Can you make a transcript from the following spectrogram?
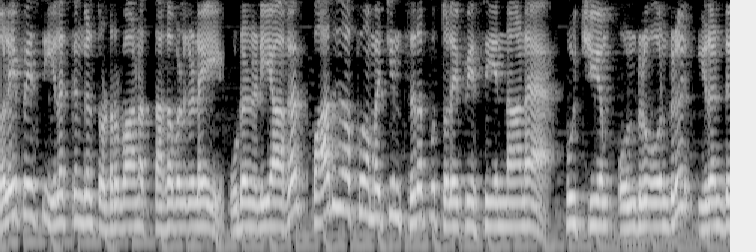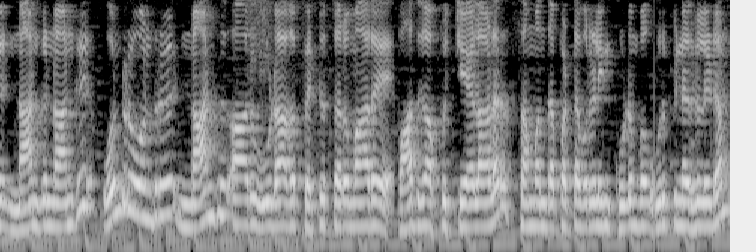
தொலைபேசி இலக்கங்கள் தொடர்பான தகவல்களை உடனடியாக பாதுகாப்பு அமைச்சின் சிறப்பு தொலைபேசி எண்ணான பூஜ்ஜியம் ஒன்று ஒன்று இரண்டு நான்கு நான்கு ஒன்று ஒன்று நான்கு ஆறு ஊடாக பெற்றுத் தருமாறு பாதுகாப்பு செயலாளர் சம்பந்தப்பட்டவர்களின் குடும்ப உறுப்பினர்களிடம்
